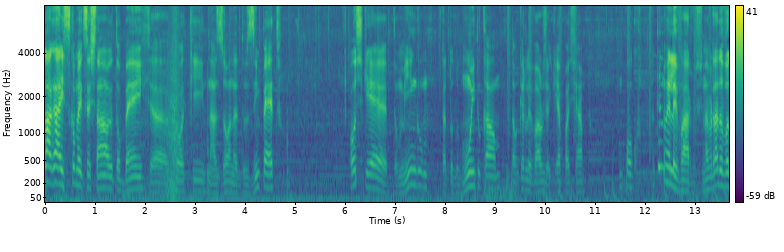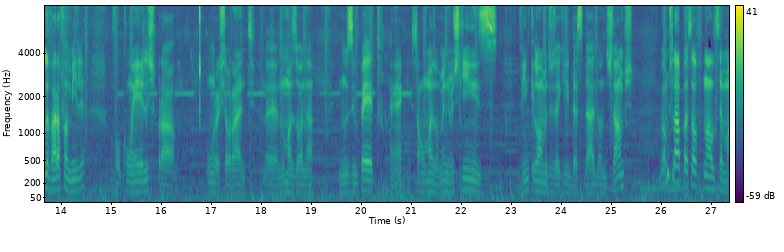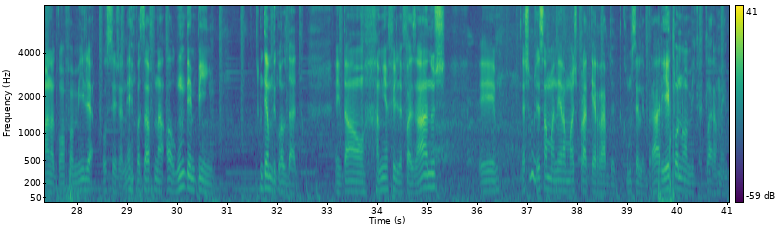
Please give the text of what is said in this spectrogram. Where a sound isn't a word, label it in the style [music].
Olá guys, como é que vocês estão? Eu estou bem, estou aqui na zona do Zimpeto. Hoje que é domingo, está tudo muito calmo, então quero levar-vos aqui a passear um pouco. Até não é levar-vos, na verdade eu vou levar a família, vou com eles para um restaurante né, numa zona no Zimpeto, né? são mais ou menos uns 15, 20 quilômetros daqui da cidade onde estamos. Vamos lá passar o final de semana com a família, ou seja, nem [laughs] passar final, algum tempinho, um tempo de qualidade. Então, a minha filha faz anos e deixamos dessa maneira mais prática e rápida de como celebrar e econômica, claramente.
